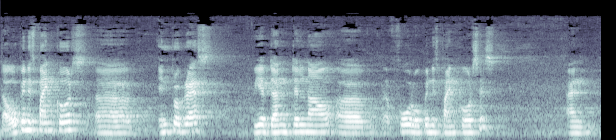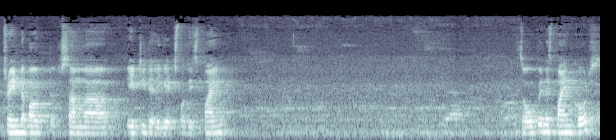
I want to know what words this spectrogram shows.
The open spine course uh, in progress. We have done till now uh, four open spine courses and trained about some uh, 80 delegates for the spine. The open spine course.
